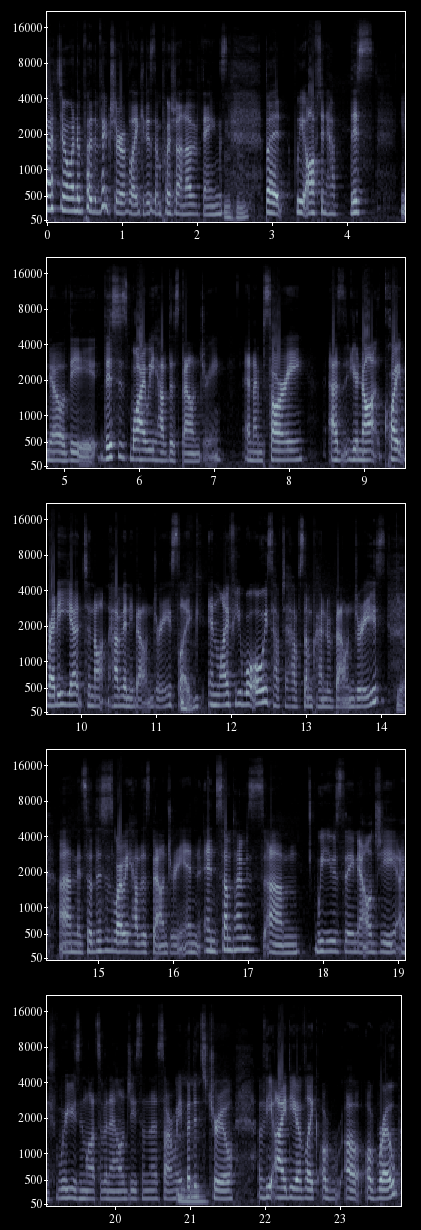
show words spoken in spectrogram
I don't want to put a picture of like he doesn't push on other things, Mm-hmm. but we often have this. You know, the this is why we have this boundary, and I'm sorry. As you're not quite ready yet to not have any boundaries. Like in life, you will always have to have some kind of boundaries. Mm-hmm. Yeah. Um, and so this is why we have this boundary. And and sometimes um, we use the analogy. I, we're using lots of analogies in this, aren't we? But Mm-hmm. it's true of the idea of like a, a, a rope,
